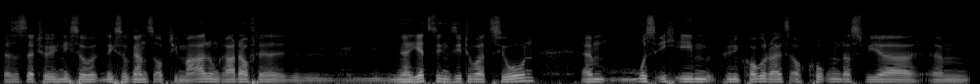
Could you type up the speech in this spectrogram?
Das ist natürlich nicht so, nicht so ganz optimal und gerade auf der, in der jetzigen Situation ähm, muss ich eben für die Crocodiles auch gucken, dass wir ähm,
